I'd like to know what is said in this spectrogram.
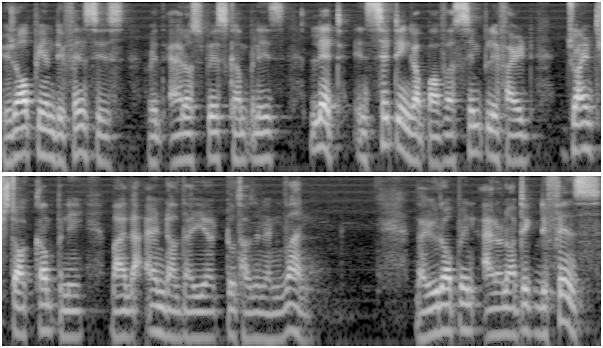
European defenses with aerospace companies led in setting up of a simplified joint stock company by the end of the year 2001. The European Aeronautic Defense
